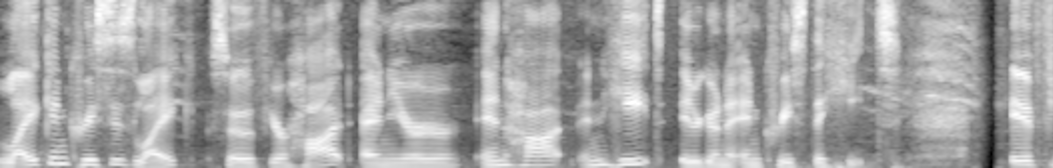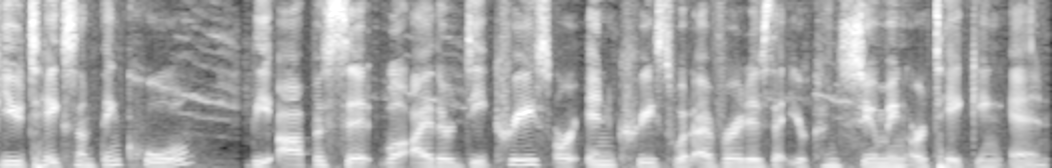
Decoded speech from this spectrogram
Like increases like, so if you're hot and you're in hot and heat, you're going to increase the heat. If you take something cool, the opposite will either decrease or increase whatever it is that you're consuming or taking in.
